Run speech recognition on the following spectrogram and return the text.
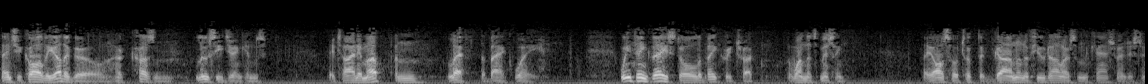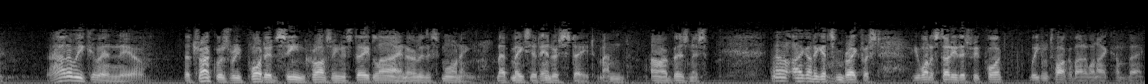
Then she called the other girl, her cousin, Lucy Jenkins. They tied him up and left the back way. We think they stole the bakery truck, the one that's missing. They also took the gun and a few dollars from the cash register. How do we come in, Neil? The truck was reported seen crossing the state line early this morning. That makes it interstate and our business. Well, I gotta get some breakfast. You want to study this report? We can talk about it when I come back.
